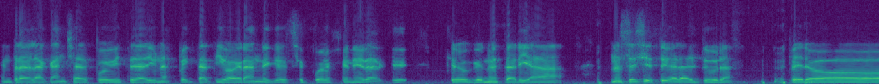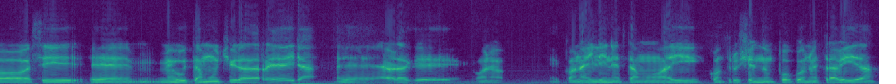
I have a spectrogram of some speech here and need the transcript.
entrar a la cancha, después, viste, hay una expectativa grande que se puede generar que creo que no estaría, no sé si estoy a la altura, pero sí, eh, me gusta mucho ir a Darreira, eh, la verdad que, bueno, eh, con Aileen estamos ahí construyendo un poco nuestra vida,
